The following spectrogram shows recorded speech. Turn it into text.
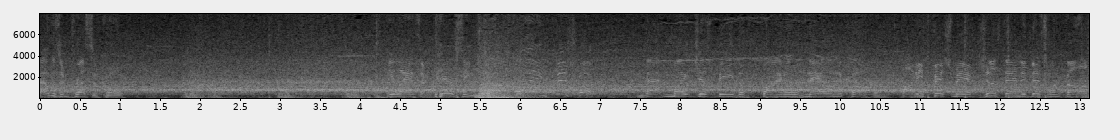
That was impressive, Cole. He lands a piercing flying. That might just be the final nail in the coffin. Bobby Fish may have just ended this one, fellas.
